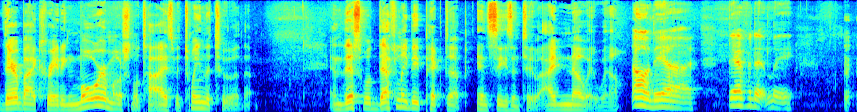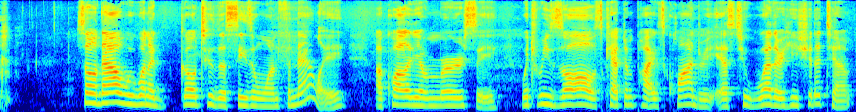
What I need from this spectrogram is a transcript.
thereby creating more emotional ties between the two of them. And this will definitely be picked up in season two. I know it will. Oh, yeah, definitely. so now we want to go to the season one finale, A Quality of Mercy, which resolves Captain Pike's quandary as to whether he should attempt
